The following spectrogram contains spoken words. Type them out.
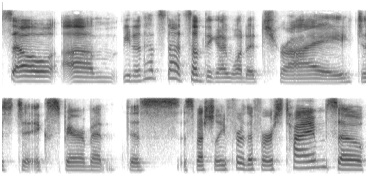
So, um, you know, that's not something I want to try just to experiment this, especially for the first time. So,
